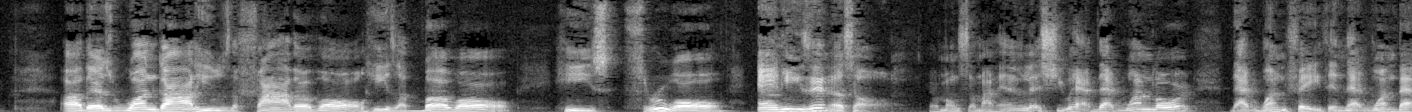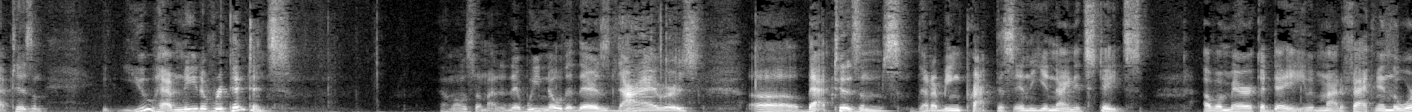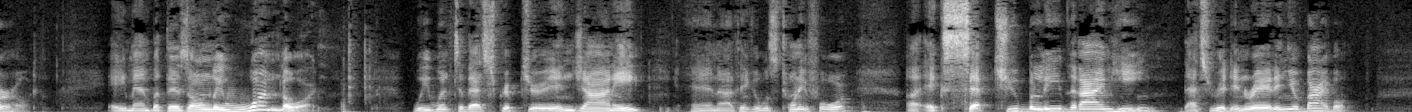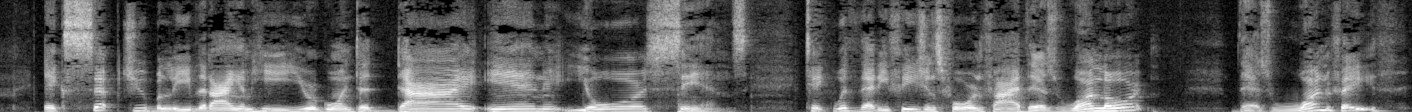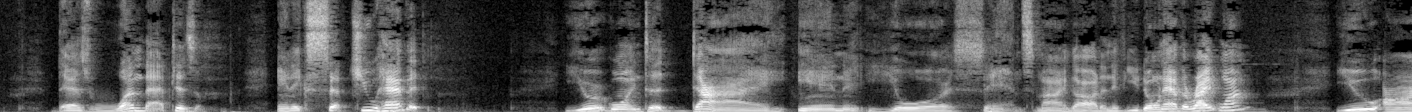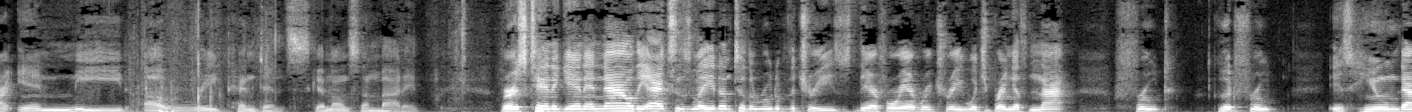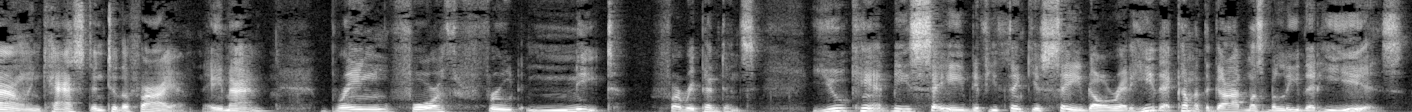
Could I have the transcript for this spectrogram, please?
Uh, there's one God. He was the Father of all. He's above all. He's through all and he's in us all. Come on, somebody. And unless you have that one Lord, that one faith, and that one baptism, you have need of repentance. Come on, somebody. That we know that there's divers uh, baptisms that are being practiced in the United States of America Day. Matter of fact, in the world. Amen. But there's only one Lord. We went to that scripture in John 8, and I think it was 24 uh, except you believe that I am He. That's written in red in your Bible. Except you believe that I am He, you're going to die in your sins. Take with that Ephesians 4 and 5. There's one Lord, there's one faith, there's one baptism. And except you have it, you're going to die in your sins. My God. And if you don't have the right one, you are in need of repentance. Come on, somebody. Verse 10 again, and now the axe is laid unto the root of the trees. Therefore, every tree which bringeth not fruit, good fruit, is hewn down and cast into the fire. Amen. Bring forth fruit meet for repentance. You can't be saved if you think you're saved already. He that cometh to God must believe that he is.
